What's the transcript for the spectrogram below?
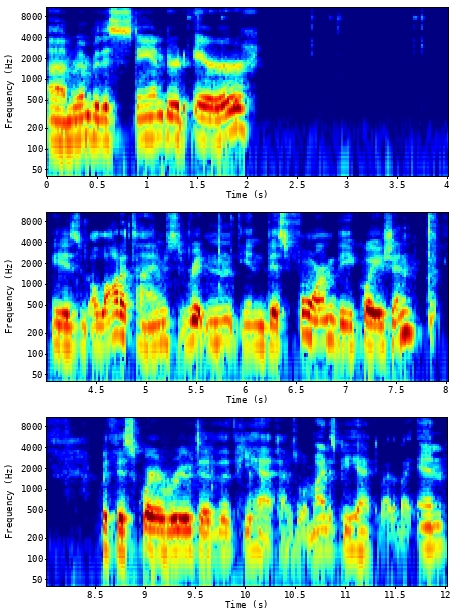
Um, remember, this standard error is a lot of times written in this form, the equation, with this square root of the p hat times 1 minus p hat divided by n.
